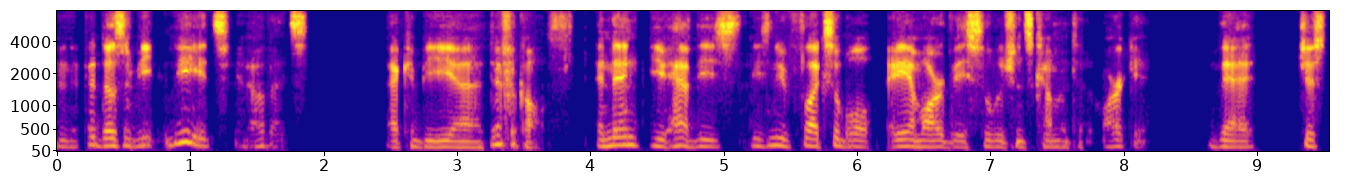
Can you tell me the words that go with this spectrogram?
And if it doesn't meet your needs, you know, that's that can be uh, difficult. And then you have these these new flexible AMR based solutions coming to the market that just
